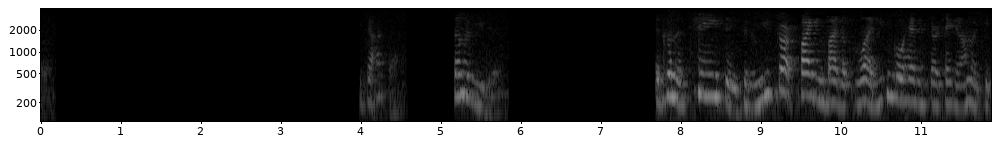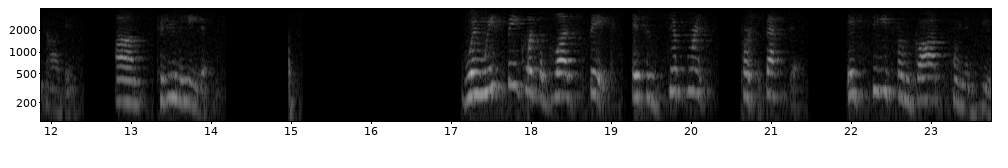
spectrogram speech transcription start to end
service. You got that? Some of you going to change things. Because when you start fighting by the blood, you can go ahead and start taking. I'm going to keep talking because um, you're going to need it. When we speak what the blood speaks, it's a different perspective. It sees from God's point of view.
